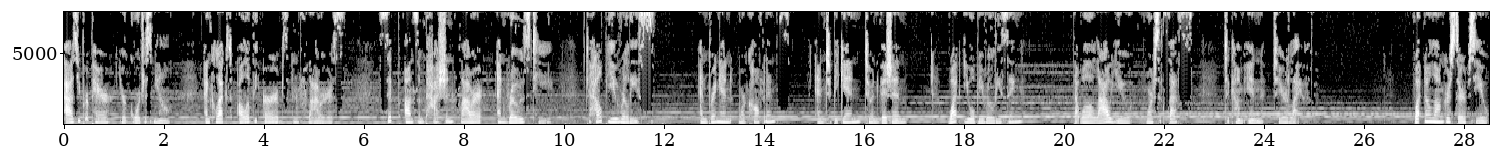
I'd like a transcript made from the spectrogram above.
As you prepare your gorgeous meal and collect all of the herbs and flowers, sip on some passion flower and rose tea to help you release and bring in more confidence and to begin to envision what you will be releasing that will allow you more success to come into your life. What no longer serves you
